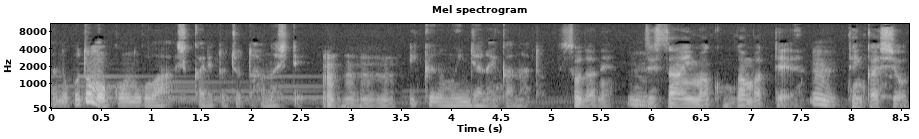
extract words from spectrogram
あのことも今後はしっかりとちょっと話してうんうんうんうん。いくのもいいんじゃないかなと。そうだね、うん。絶賛今こう頑張ってうん。展開しようっ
